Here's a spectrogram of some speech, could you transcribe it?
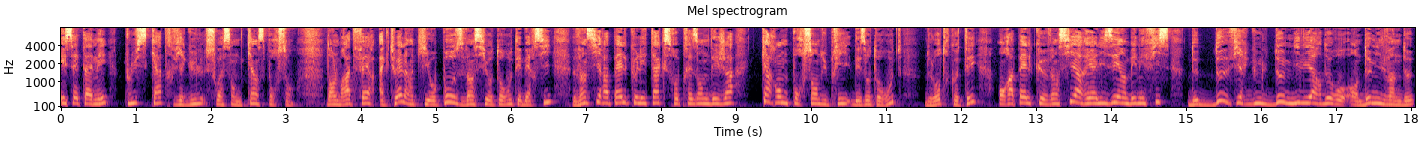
et cette année, plus 4,75%. Dans le bras de fer actuel hein, qui oppose Vinci Autoroute et Bercy, Vinci rappelle que les taxes représentent déjà 40% du prix des autoroutes. De l'autre côté, on rappelle que Vinci a réalisé un bénéfice de 2,2 milliards d'euros en 2022,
